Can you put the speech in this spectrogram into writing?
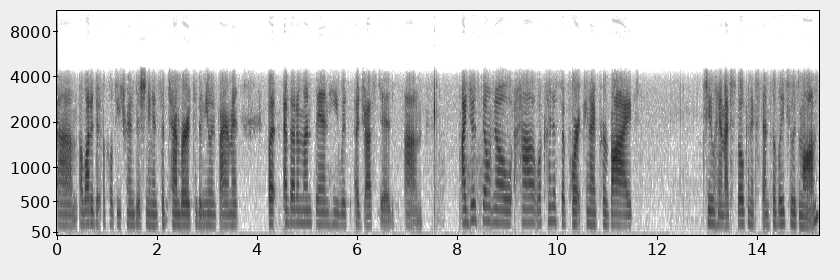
um, a lot of difficulty transitioning in September to the new environment. But about a month in, he was adjusted. Um, I just don't know how, what kind of support can I provide to him. I've spoken extensively to his mom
